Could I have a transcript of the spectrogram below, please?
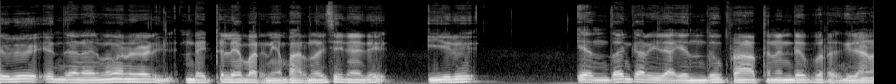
ഒരു എന്താണ് ജന്മ പറഞ്ഞ ഒരു ഉണ്ടായിട്ടല്ല ഞാൻ പറഞ്ഞു. ഞാൻ പറഞ്ഞത് വെച്ച് കഴിഞ്ഞാൽ ഈ ഒരു എന്തോ എനിക്കറിയില്ല. എന്തു പ്രാർത്ഥനന്റെ പിറകിലാണ്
